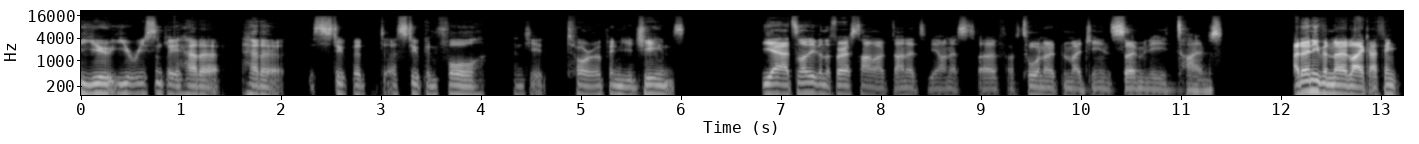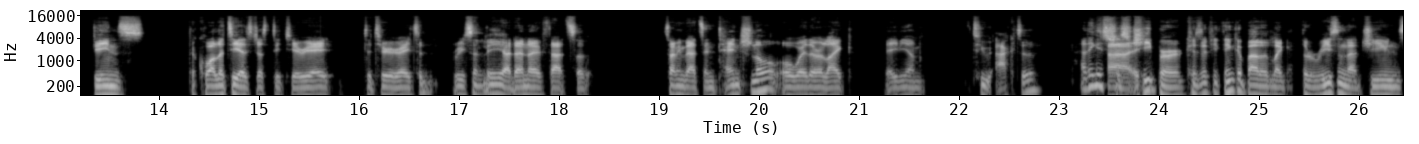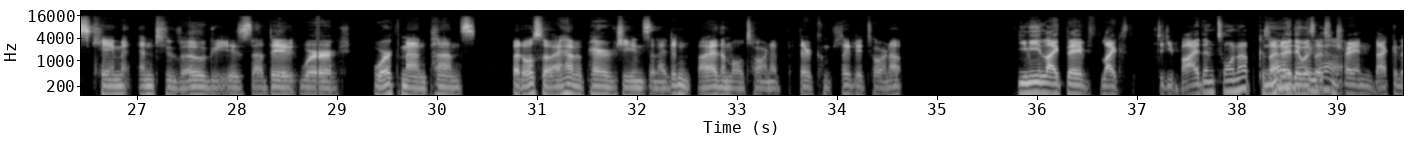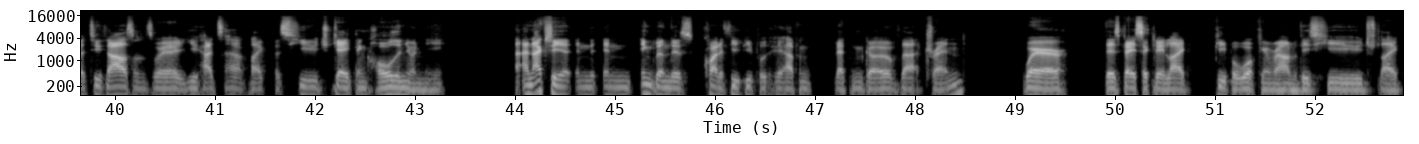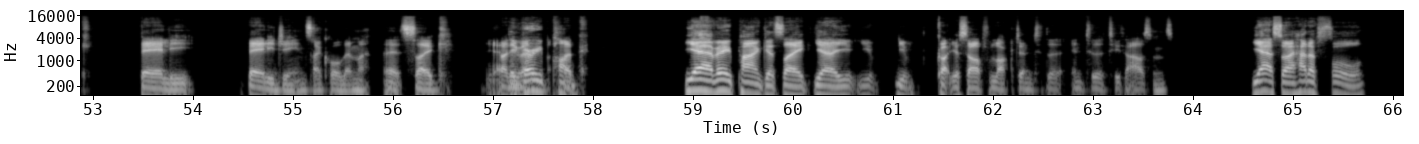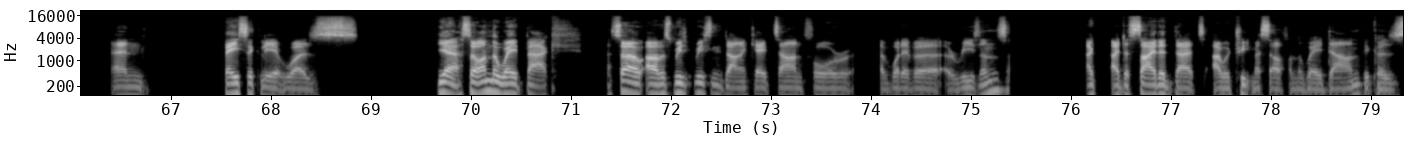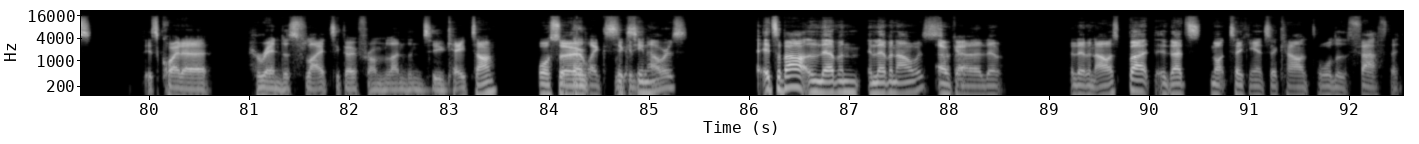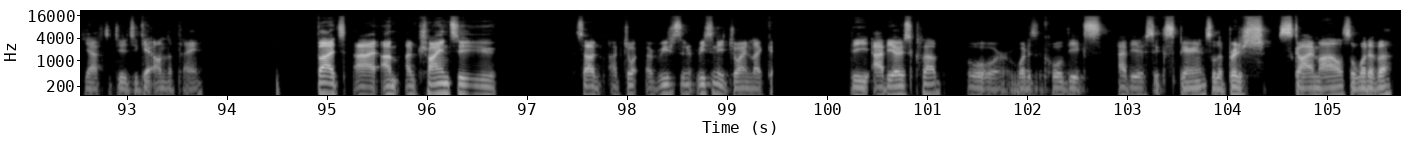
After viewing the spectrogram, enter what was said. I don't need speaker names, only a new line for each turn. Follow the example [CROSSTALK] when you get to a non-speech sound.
You you recently had a had a stupid a stupid fall and you tore open your jeans.
Yeah, it's not even the first time I've done it, to be honest. I've, I've torn open my jeans so many times. I don't even know, like, I think jeans, the quality has just deteriorate, deteriorated recently. I don't know if that's a, something that's intentional or whether, like, maybe I'm too active.
I think it's just uh, cheaper because if you think about it, like the reason that jeans came into vogue is that they were workman pants. But also, I have a pair of jeans and I didn't buy them all torn up. but They're completely torn up.
You mean like they've like did you buy them torn up? Because no, I know there was no. a trend back in the 2000s where you had to have like this huge gaping hole in your knee. And actually, uh, in in England, there's quite a few people who haven't let go of that trend, where there's basically like people walking around with these huge, like barely, barely jeans. I call them. Uh, it's like
yeah, they're very punk.
Yeah, very punk. It's like yeah, you you you've got yourself locked into the into the 2000s yeah, so I had a full, and basically it was, yeah. So on the way back, so I was re- recently down in Cape Town for uh, whatever uh, reasons. I, I decided that I would treat myself on the way down because it's quite a horrendous flight to go from London to Cape Town. Also,
like 16 could, hours?
It's about 11, 11 hours.
Okay.
Uh, 11, 11 hours, but that's not taking into account all of the faff that you have to do to get on the plane. But I, I'm I'm trying to. So I've I've, joined, I've recently recently joined like the Avios Club or what is it called, the Ex- Avios Experience or the British Sky Miles or whatever.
